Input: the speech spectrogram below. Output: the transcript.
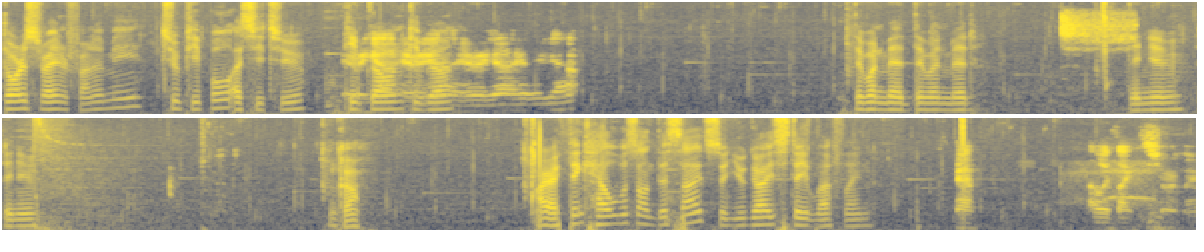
Doors right in front of me. Two people. I see two. Here Keep we go, going, here keep we go, going. Here we go, here we go. They went mid. They went mid. They knew. They knew. Okay. Alright, I think Hell was on this side, so you guys stay left lane. Yeah. I always like the short lane.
